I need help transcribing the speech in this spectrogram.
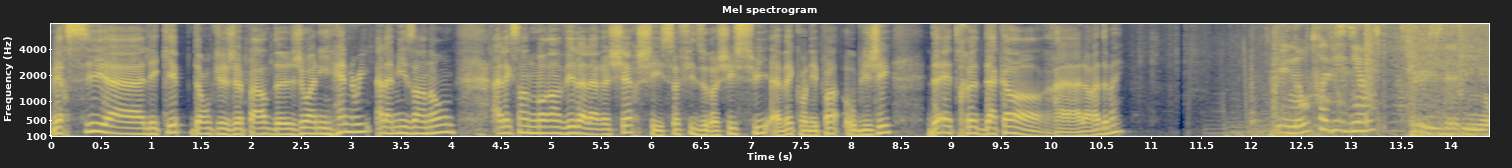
Merci à l'équipe. Donc, je parle de Joanie Henry à la mise en onde, Alexandre Moranville à la recherche et Sophie Durocher suit avec On n'est pas obligé d'être d'accord. Alors, à demain. Une autre vision, plus d'opinion.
